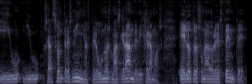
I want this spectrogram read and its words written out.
y, y o sea, son tres niños, pero uno es más grande, dijéramos, el otro es un adolescente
